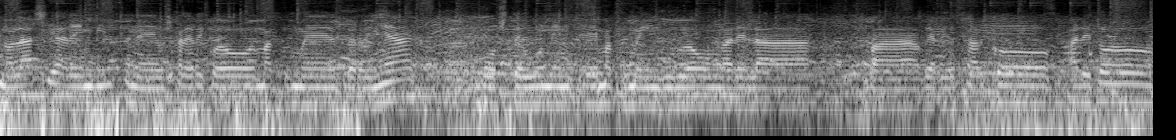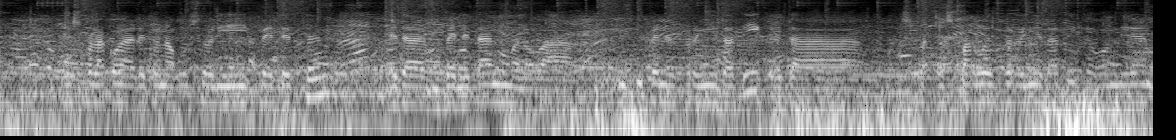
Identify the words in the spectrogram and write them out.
nola hasiaren biltzen eh, Euskal Herriko emakume ezberdinak, bost egun emakume inguru egon garela ba, berriozarko areto, eskolako areto nagusi hori betetzen, eta benetan, bueno, ba, bizipen ezberdinetatik eta espa- esparru ezberdinetatik egon diren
